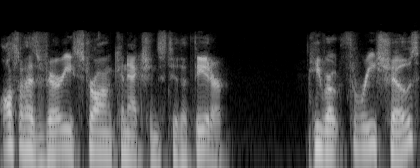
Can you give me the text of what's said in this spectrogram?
also has very strong connections to the theater. He wrote three shows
